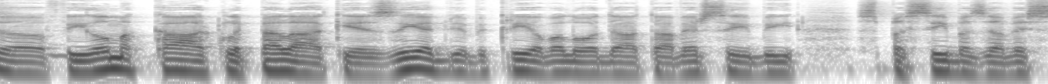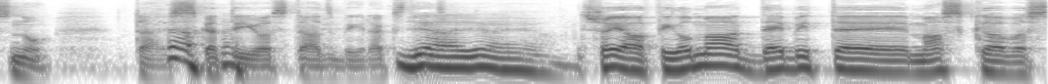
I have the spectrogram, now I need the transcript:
uh, filma Kārkli pelēkie ziedi, jeb krievu valodā tā versija bija Spasība za vesnu. Tā es skatījos, tāds bija rakstīts. jā, jā, jā. Šajā filmā debitē Maskavas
